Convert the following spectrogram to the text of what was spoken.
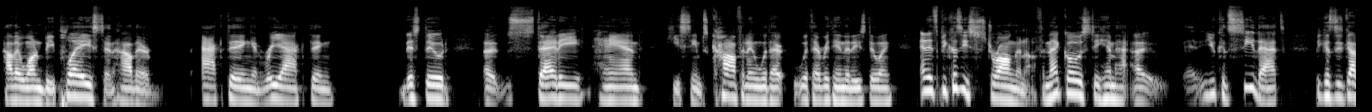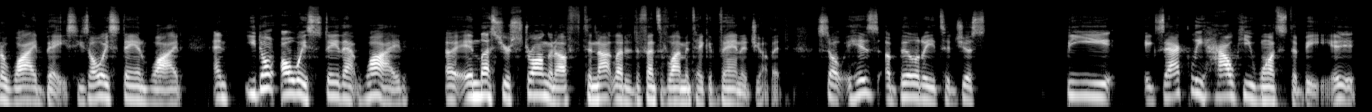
how they want to be placed and how they're acting and reacting. This dude, a steady hand. He seems confident with with everything that he's doing, and it's because he's strong enough. And that goes to him. Uh, you can see that because he's got a wide base. He's always staying wide, and you don't always stay that wide uh, unless you're strong enough to not let a defensive lineman take advantage of it. So his ability to just be exactly how he wants to be.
